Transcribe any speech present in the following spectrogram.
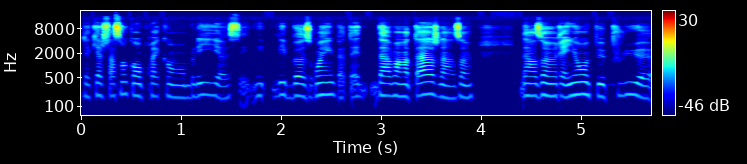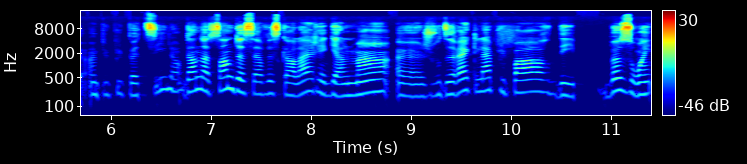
de quelle façon qu'on pourrait combler euh, les, besoins peut-être davantage dans un, dans un rayon un peu plus, un peu plus petit. Dans notre centre de service scolaire également, je vous dirais que la plupart des besoins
